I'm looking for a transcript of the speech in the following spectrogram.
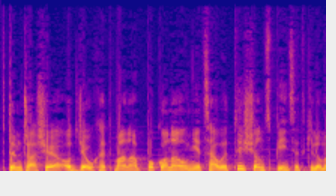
W tym czasie oddział Hetmana pokonał niecałe 1500 km.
